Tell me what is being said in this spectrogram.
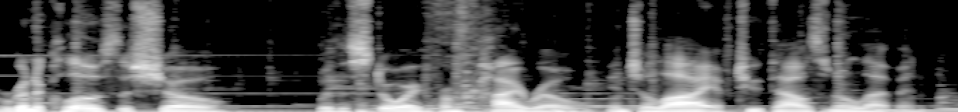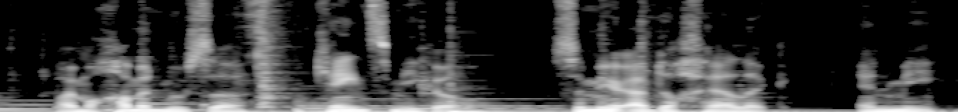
So we're going to close the show with a story from Cairo in July of 2011 by Mohammed Musa, Kane Smego, Samir Abdel Khalik, and me.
